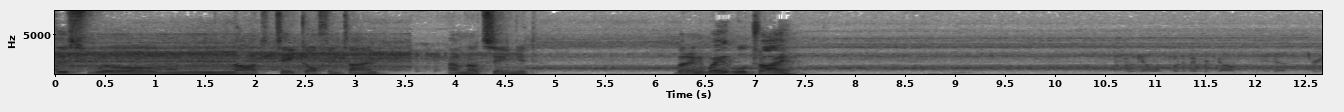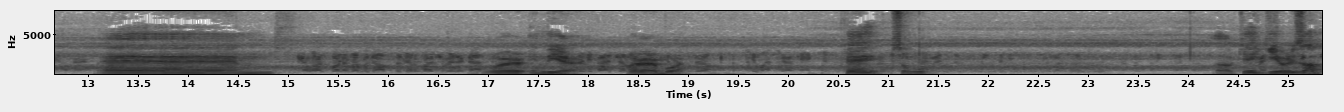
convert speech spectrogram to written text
This will not take off in time. I'm not seeing it. But anyway, we'll try. And we're in the air. We're airborne. Okay, so okay, gear is up.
